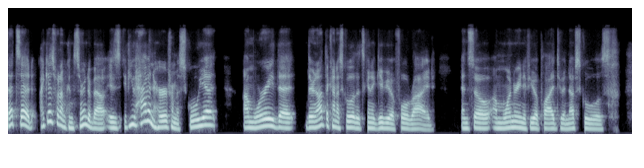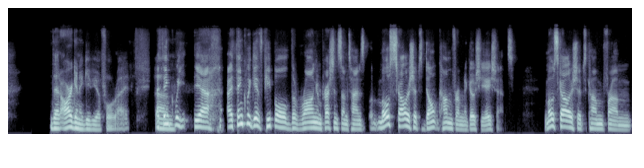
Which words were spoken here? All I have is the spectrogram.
That said, I guess what I'm concerned about is if you haven't heard from a school yet, I'm worried that they're not the kind of school that's going to give you a full ride. And so I'm wondering if you applied to enough schools that are going to give you a full ride. I think um, we, yeah, I think we give people the wrong impression sometimes. Most scholarships don't come from negotiations. Most scholarships come from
